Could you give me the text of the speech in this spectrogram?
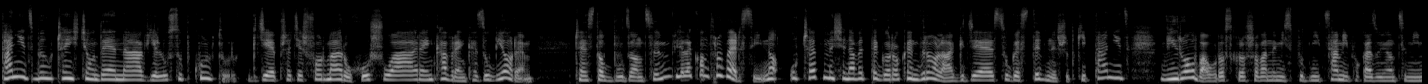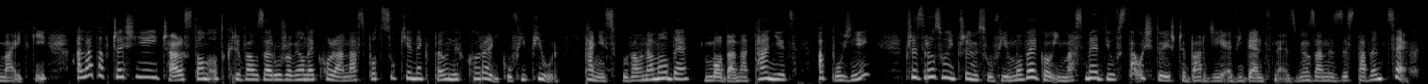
Taniec był częścią DNA wielu subkultur, gdzie przecież forma ruchu szła ręka w rękę z ubiorem często budzącym wiele kontrowersji. No, uczepmy się nawet tego rock'n'rolla, gdzie sugestywny, szybki taniec wirował rozkloszowanymi spódnicami pokazującymi majtki, a lata wcześniej Charleston odkrywał zaróżowione kolana spod sukienek pełnych koralików i piór. Taniec wpływał na modę, moda na taniec, a później przez rozwój przemysłu filmowego i mass mediów stało się to jeszcze bardziej ewidentne, związane z zestawem cech.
